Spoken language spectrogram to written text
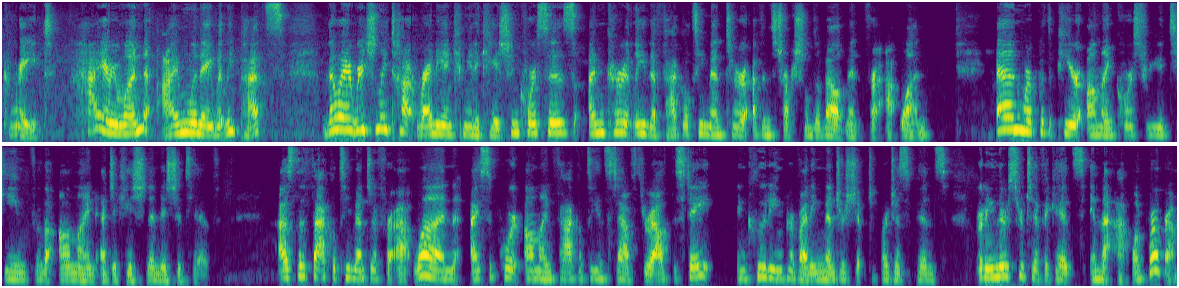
Great. Hi everyone, I'm Lene Whitley Putz. Though I originally taught writing and communication courses, I'm currently the faculty mentor of instructional development for At One and work with the peer online course review team for the online education initiative. As the faculty mentor for At One, I support online faculty and staff throughout the state, including providing mentorship to participants earning their certificates in the At One program.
